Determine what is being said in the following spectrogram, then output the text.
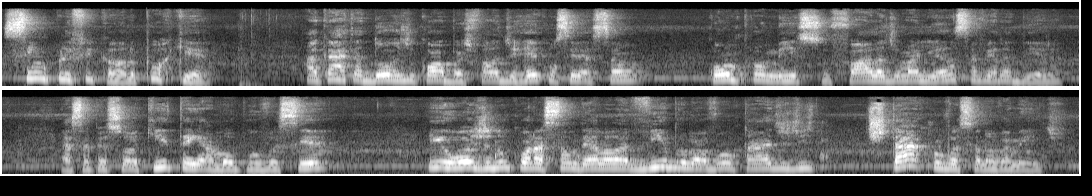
Simplificando, por quê? A carta 2 de Copas fala de reconciliação, compromisso, fala de uma aliança verdadeira. Essa pessoa aqui tem amor por você e hoje no coração dela ela vibra uma vontade de estar com você novamente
